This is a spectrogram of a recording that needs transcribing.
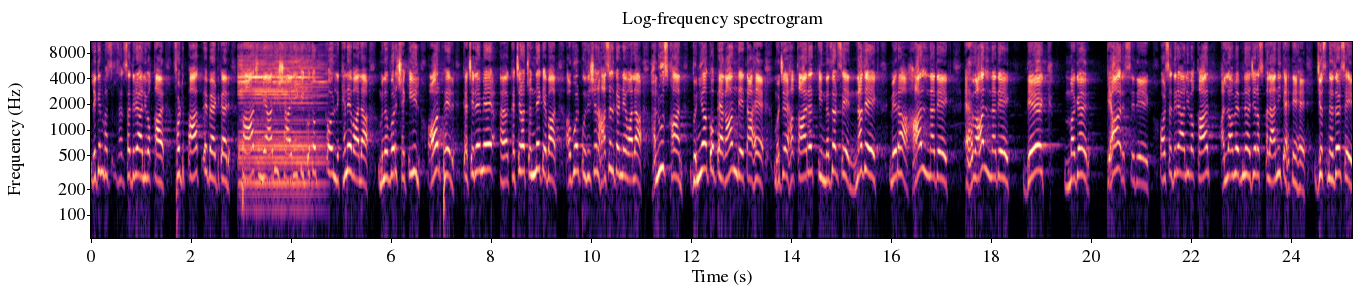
लेकिन सदर अली वकार फुटपाथ पे बैठकर पाँच म्यारी शायरी की कुतुब को लिखने वाला मुनवर शकील और फिर कचरे में कचरा चुनने के बाद अव्वल पोजीशन हासिल करने वाला हलूस खान दुनिया को पैगाम देता है, मुझे हकारत की नज़र से न देख, मेरा हाल न देख, अहवाल न देख देख, मगर प्यार से देख और सदर अली वक़ार अल्लाह इबन अजर असकलानी कहते हैं, जिस नज़र से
